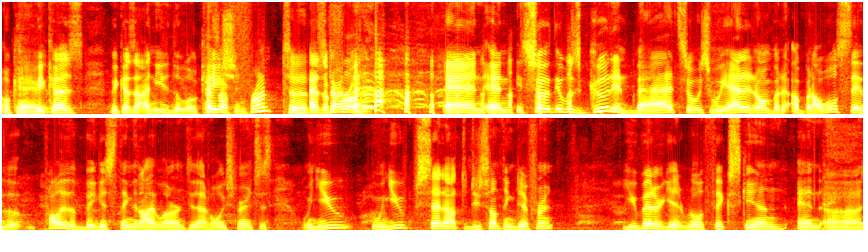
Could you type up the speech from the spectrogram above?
Okay. Because because I needed the location as a front to as a front, and and so it was good and bad. So, so we added on, but uh, but I will say the probably the biggest thing that I learned through that whole experience is when you when you set out to do something different, you better get real thick skin, and uh,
